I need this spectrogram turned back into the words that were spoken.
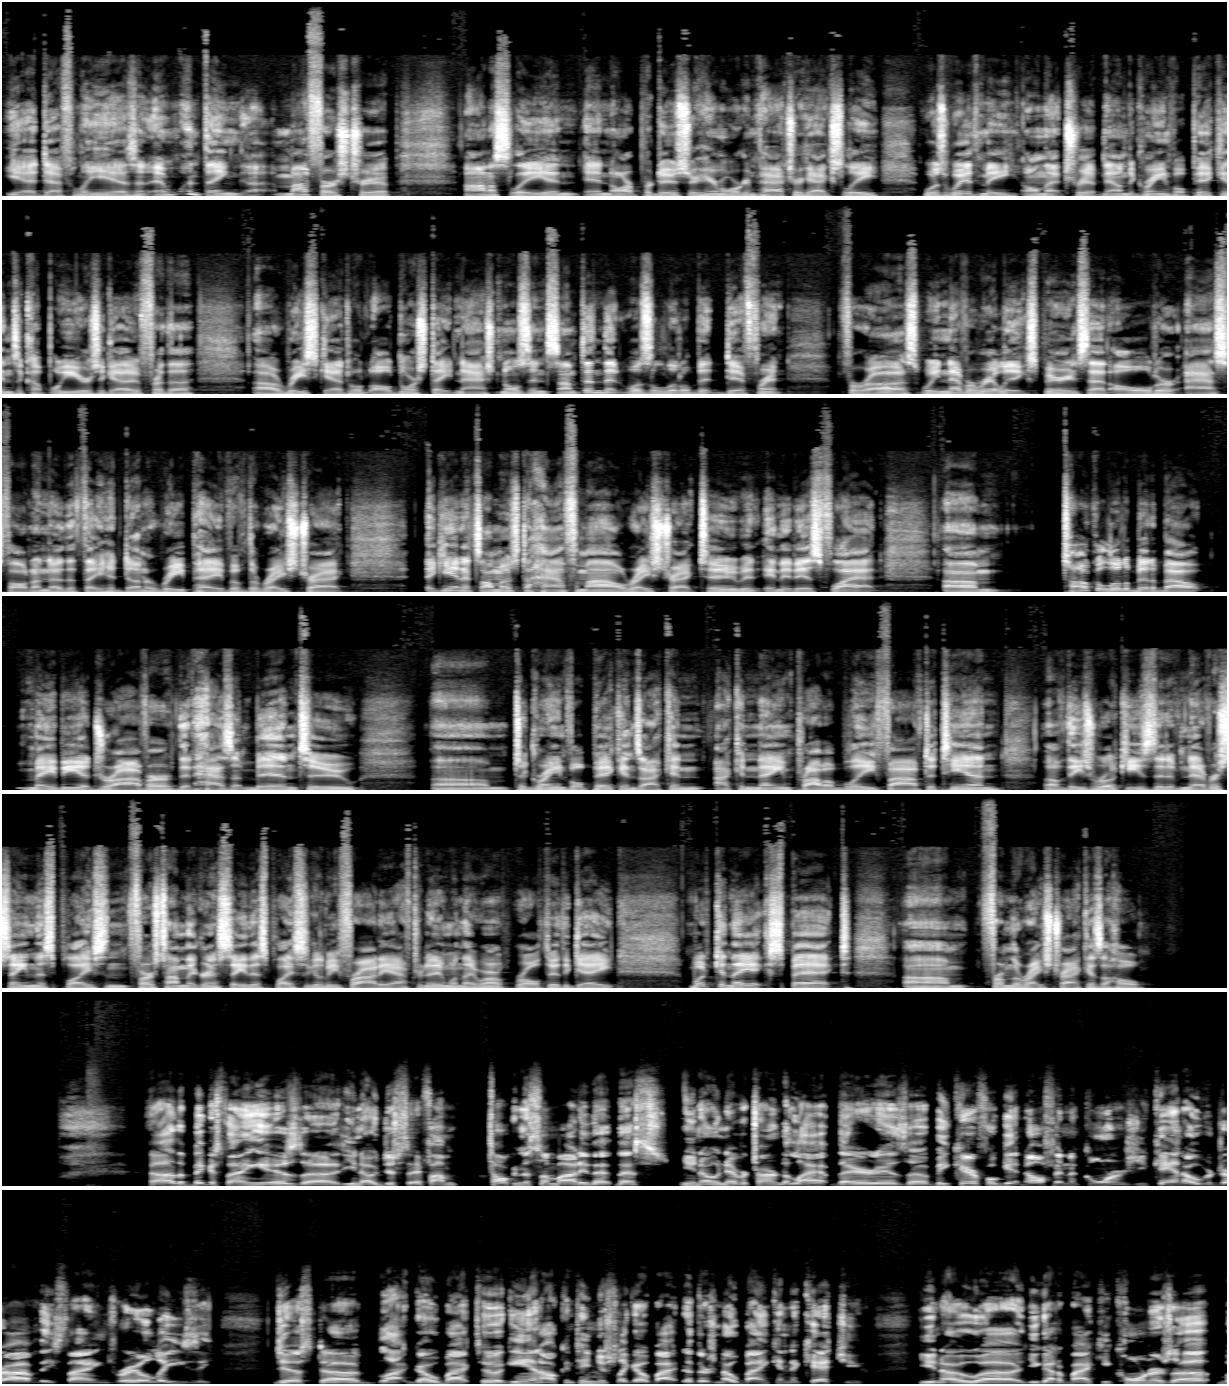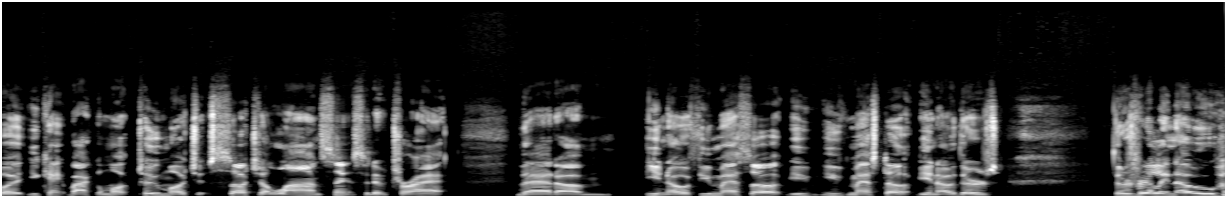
Yeah, it definitely is. And, and one thing, uh, my first trip, honestly, and, and our producer here, Morgan Patrick, actually was with me on that trip down to Greenville Pickens a couple years ago for the uh, rescheduled Old North State Nationals, and something that was a little bit different for us. We never really experienced that older asphalt. I know that they had done a repave of the racetrack. Again, it's almost a half mile racetrack, too, and it is flat. Um, talk a little bit about maybe a driver that hasn't been to um, to Greenville Pickens, I can I can name probably five to ten of these rookies that have never seen this place, and the first time they're going to see this place is going to be Friday afternoon when they roll, through the gate. What can they expect um, from the racetrack as a whole? Uh, the biggest thing is, uh, you know, just if I'm talking to somebody that that's you know never turned a lap, there is uh, be careful getting off in the corners. You can't overdrive these things real easy just uh, like go back to again. I'll continuously go back to there's no banking to catch you. You know, uh, you got to back your corners up, but you can't back them up too much. It's such a line sensitive track that um, you know if you mess up, you you've messed up. You know, there's there's really no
